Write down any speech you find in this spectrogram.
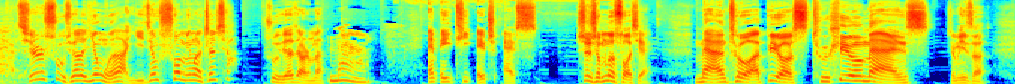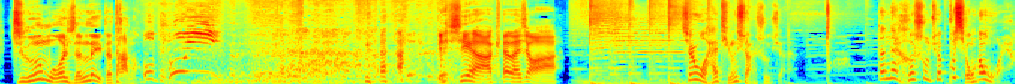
啊，其实数学的英文啊已经说明了真相。数学叫什么？Math，M A T H S，是什么的缩写？Mental abuse to humans，什么意思？折磨人类的大脑。我呸！别信啊，开玩笑啊。其实我还挺喜欢数学的，但奈何数学不喜欢我呀。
